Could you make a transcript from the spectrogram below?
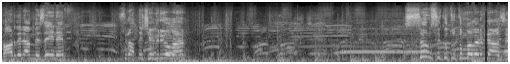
Kardelen ve Zeynep süratle çeviriyorlar. Sımsıkı tutunmaları lazım.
